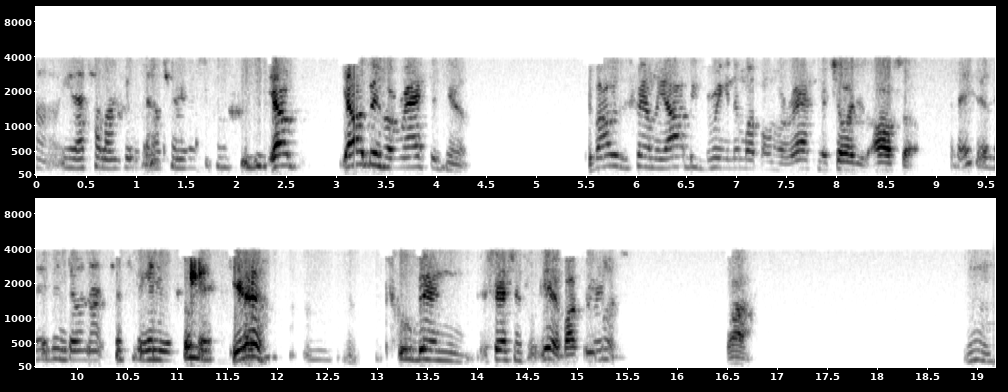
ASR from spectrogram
Oh, yeah, that's how long he was in alternative school. y'all y'all been harassing him. If I was his family, I'd be bringing them up on harassment charges also. Basically, they've been doing that since the beginning of the school year. Yeah. Mm-hmm. School been session for yeah about three months. Wow. Mm.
